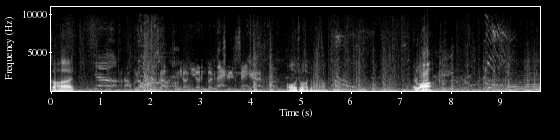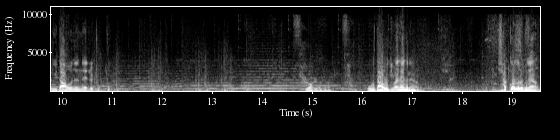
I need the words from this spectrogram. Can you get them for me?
크으, 아. 어 좋아 좋아. 일로와. 여기 나오는 애를 족족 일로와 일로와 오 나오기만 해 그냥. 샷건으로 그냥.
